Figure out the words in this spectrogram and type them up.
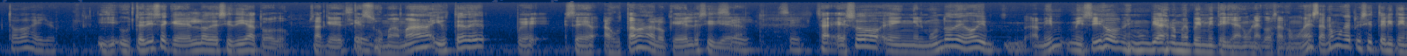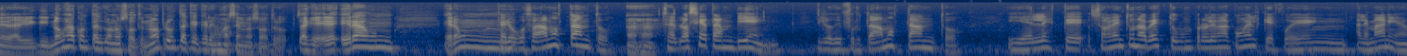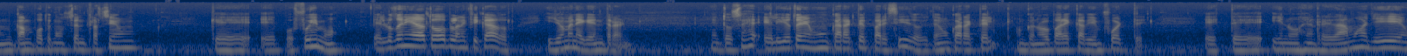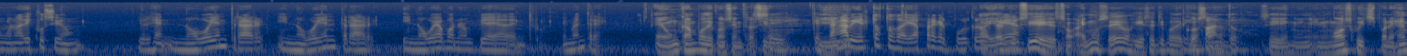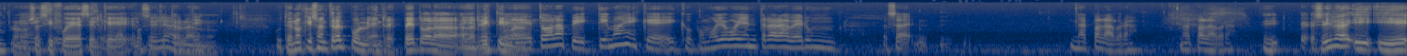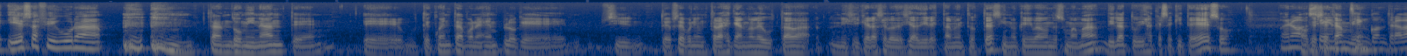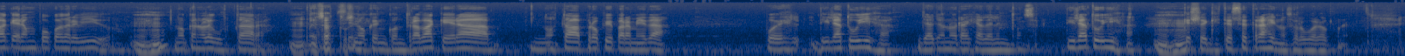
todos ellos. Y usted dice que él lo decidía todo. O sea, que, su mamá y ustedes pues se ajustaban a lo que él decidiera. Sí, sí. O sea, eso en el mundo de hoy, a mí mis hijos en un viaje no me permitirían una cosa como esa. ¿Cómo que tú hiciste el itinerario y no vas a contar con nosotros? No vas a preguntar qué queremos No. hacer nosotros. O sea, que era- era un... Era un Pero gozábamos tanto, Ajá. o sea, él lo hacía tan bien y lo disfrutábamos tanto. Y él este, solamente una vez tuvo un problema con él que fue en Alemania, en un campo de concentración, que eh, pues fuimos. Él lo tenía todo planificado y yo me negué a entrar. Entonces él y yo tenemos un carácter parecido. Yo tengo un carácter, aunque no lo parezca, bien fuerte. Este, y nos enredamos allí en una discusión. Yo le dije, no voy a entrar y no voy a entrar y no voy a poner un pie allá adentro. Y no entré. En un campo de concentración. Sí, que Y- están abiertos todavía para que el público lo Hay, vea. sí, eso- hay museos y ese tipo de, De cosas. Sí, en, en Auschwitz, por ejemplo, no Eh, sé si fue ese el sí, que, el- el que está hablando. Usted no quiso entrar por, en respeto a, la, a en las víctimas. respeto a las víctimas y que, y que cómo yo voy a entrar a ver un... O sea, no hay palabra, no hay palabra. Y, eh, Sila, y, y- y esa figura tan dominante, eh, usted cuenta, por ejemplo, que si usted se ponía un traje que a él no le gustaba, ni siquiera se lo decía directamente a usted, sino que iba donde su mamá, dile a tu hija que se quite eso. Bueno, se, se cambie. se encontraba que era un poco atrevido, no que no le gustara, Mm, Exacto. sino sí. que encontraba que era no estaba propio para mi edad. Pues dile a tu hija, ya yo no era hija de él entonces, dile a tu hija que se quite ese traje y no se lo vuelva a poner.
